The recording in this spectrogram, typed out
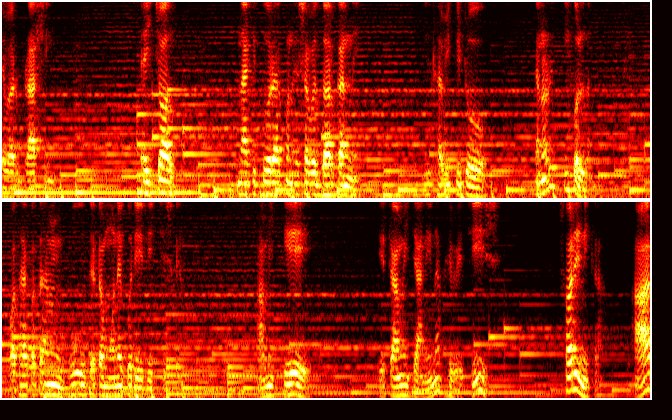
এবার ব্রাশিং এই চল, নাকি তোর এখন এসবের দরকার নেই? কি খাবি কিটো কেন রে, কি করলাম? কথায় কথায় আমি ভূত, এটা মনে করিয়ে দিচ্ছিস কেন? আমি কে? এটা আমি জানি না, ভেবেছিস? সরি নিকা, আর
